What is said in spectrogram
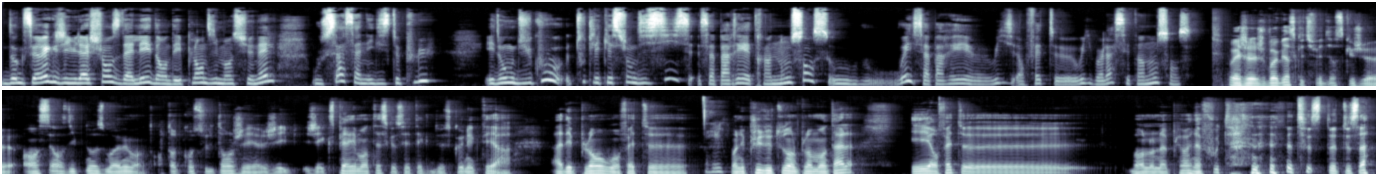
Donc c'est vrai que j'ai eu la chance d'aller dans des plans dimensionnels où ça, ça n'existe plus. Et donc du coup, toutes les questions d'ici, ça paraît être un non-sens. Ou oui, ça paraît, euh, oui, en fait, euh, oui, voilà, c'est un non-sens. Ouais, je, je vois bien ce que tu veux dire, parce que je, en séance d'hypnose, moi-même, en, en tant que consultant, j'ai- expérimenté ce que c'était de se connecter à, à des plans où, en fait, euh, Eh oui. on n'est plus du tout dans le plan mental. Et en fait, euh, bon, on en a plus rien à foutre de tout, de tout ça.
